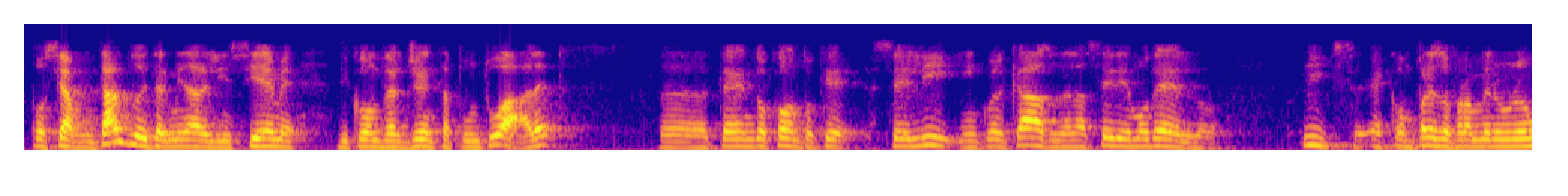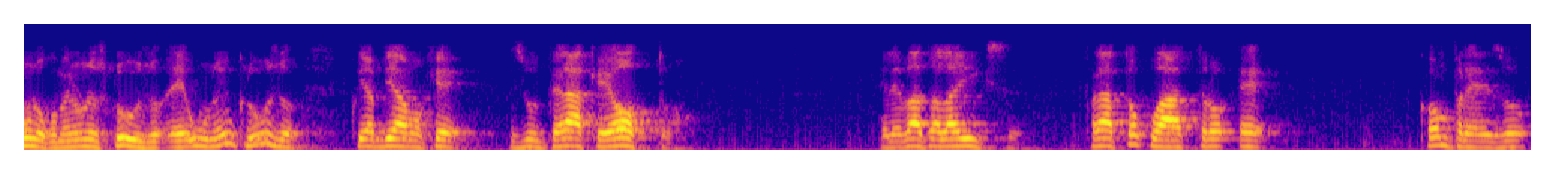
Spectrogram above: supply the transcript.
possiamo intanto determinare l'insieme di convergenza puntuale, eh, tenendo conto che se lì in quel caso nella serie modello x è compreso fra meno 1 e 1 come 1 escluso e 1 incluso, qui abbiamo che risulterà che 8 elevato alla x fratto 4 è compreso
